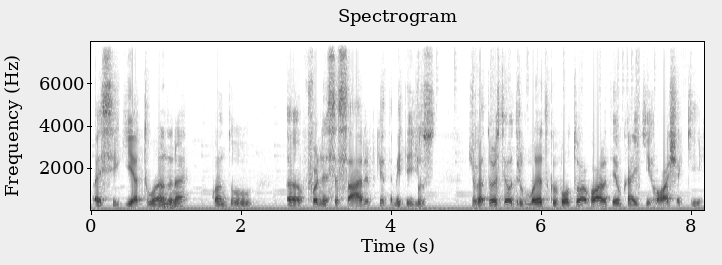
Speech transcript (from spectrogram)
vai seguir atuando, né? Quando uh, for necessário, porque também tem os jogadores, tem o Rodrigo Moreto que voltou agora, tem o Kaique Rocha que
